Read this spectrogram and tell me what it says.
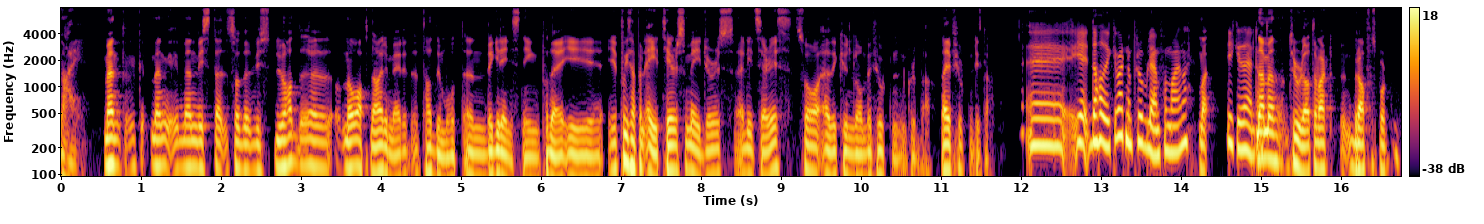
Nei. Men, men, men hvis, det, så det, hvis du hadde med åpne armer tatt imot en begrensning på det i, i f.eks. A-tiers, Majors, Elite Series, så er det kun lov med 14 klubber. Nei, 14 disker. Eh, jeg, det hadde ikke vært noe problem for meg, nei. Nei. Ikke det hele Nei, men tror du at det hadde vært bra for sporten?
